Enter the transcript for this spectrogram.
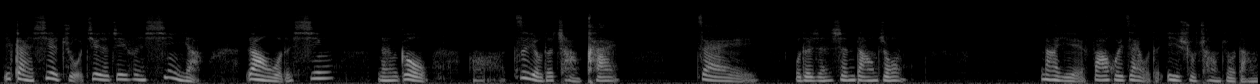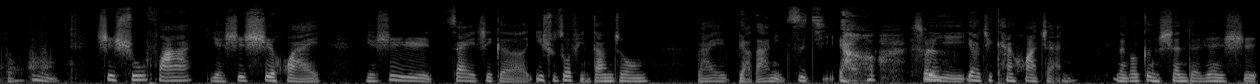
也感谢主，借着这份信仰，让我的心能够啊、自由的敞开，在我的人生当中，那也发挥在我的艺术创作当中。嗯，是抒发，也是释怀，也是在这个艺术作品当中。来表达你自己，所以要去看画展，能够更深的认识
